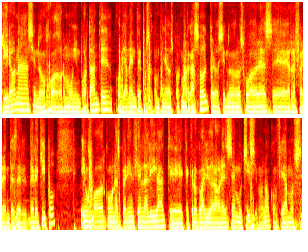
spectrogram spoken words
Girona, siendo un jugador muy importante, obviamente pues acompañados por Margasol, pero siendo uno de los jugadores eh, referentes del, equipo y un jugador con una experiencia en la liga que, creo que va a ayudar a Orense muchísimo, ¿no? Confiamos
